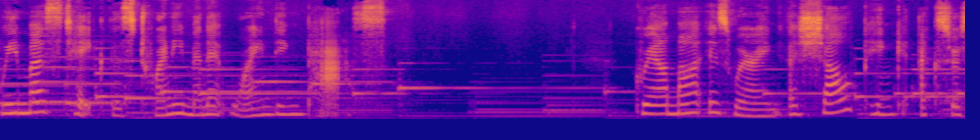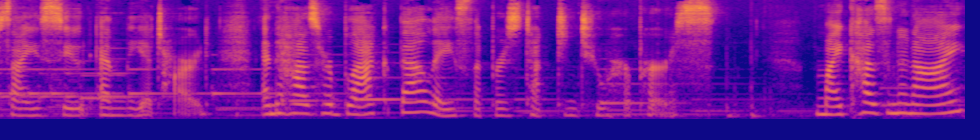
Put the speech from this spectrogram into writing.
we must take this 20 minute winding pass. Grandma is wearing a shell pink exercise suit and leotard and has her black ballet slippers tucked into her purse. My cousin and I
